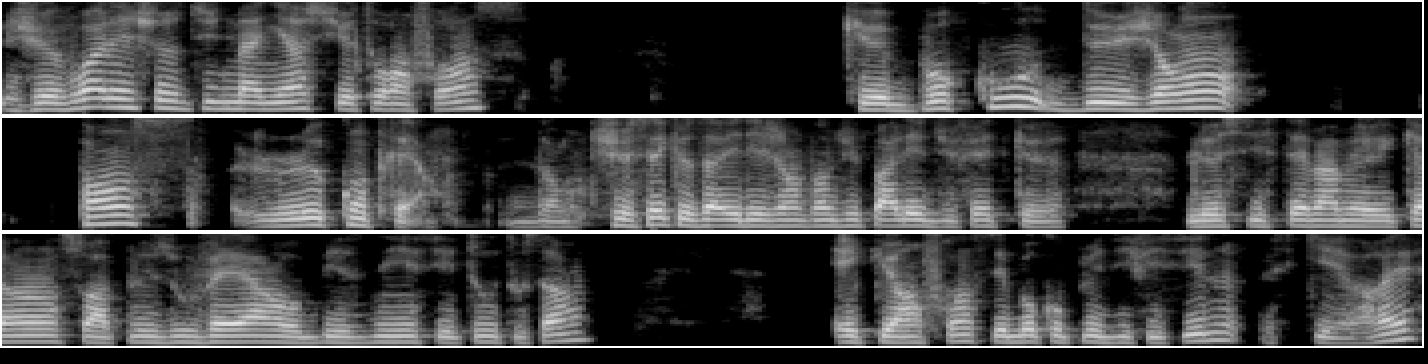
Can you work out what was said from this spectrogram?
je vois les choses d'une manière, surtout en France, que beaucoup de gens pensent le contraire. Donc, je sais que vous avez déjà entendu parler du fait que le système américain soit plus ouvert au business et tout, tout ça. Et qu'en France, c'est beaucoup plus difficile, ce qui est vrai.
